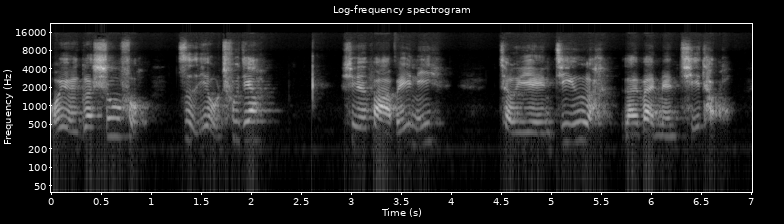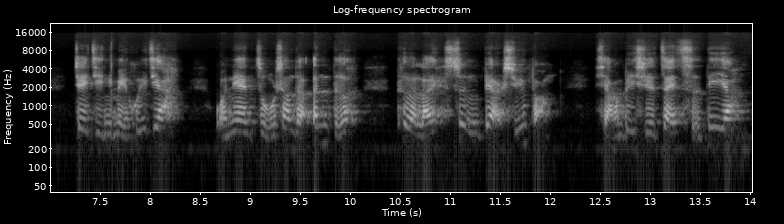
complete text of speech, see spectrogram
我有一个叔父，自幼出家，削发为尼，曾因饥饿来外面乞讨。这几年没回家，我念祖上的恩德，特来顺便寻访。想必是在此地呀，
